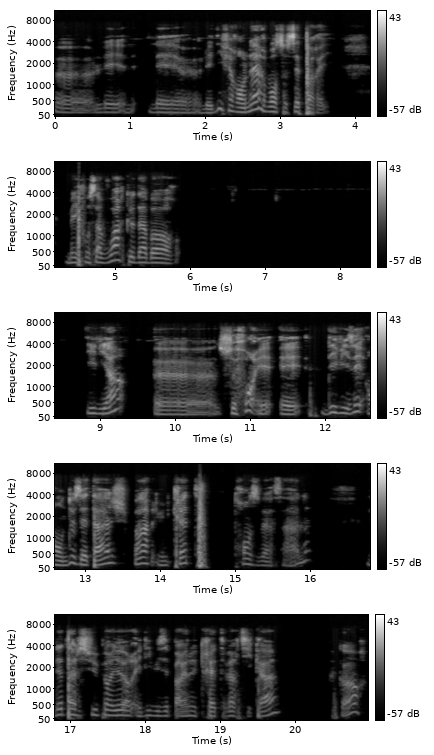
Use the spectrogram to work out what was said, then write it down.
euh, les, les différents nerfs vont se séparer. Mais il faut savoir que d'abord, il y a euh, ce fond est, divisé en deux étages par une crête transversale. L'étage supérieur est divisé par une crête verticale. D'accord?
